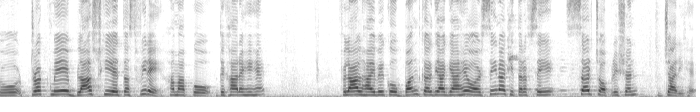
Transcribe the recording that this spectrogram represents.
तो ट्रक में ब्लास्ट की ये तस्वीरें हम आपको दिखा रहे हैं। फ़िलहाल हाईवे को बंद कर दिया गया है और सेना की तरफ़ से सर्च ऑपरेशन जारी है।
